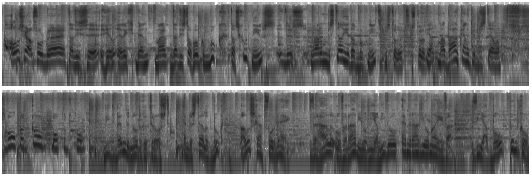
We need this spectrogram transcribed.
Alles gaat voorbij. Dat is eh, heel erg, Ben. Maar dat is toch ook een boek? Dat is goed nieuws. Dus waarom bestel je dat boek niet? Bestel het, bestel het. Ja, Mark. maar waar kan ik het bestellen? Bol.com, bol.com. Bied Ben de nodige troost en bestel het boek Alles gaat voorbij. Verhalen over Radio Miamigo en Radio Maeva via bol.com.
